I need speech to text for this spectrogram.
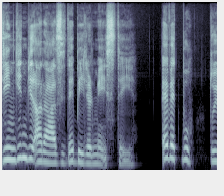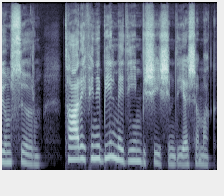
Dingin bir arazide belirme isteği. Evet bu, duyumsuyorum. Tarifini bilmediğim bir şey şimdi yaşamak.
